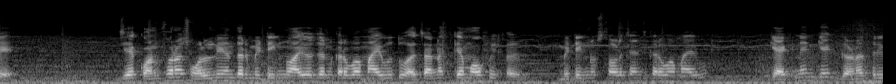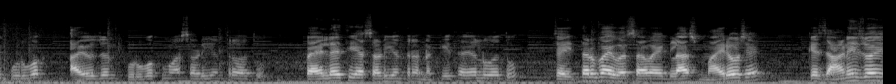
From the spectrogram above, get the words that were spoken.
બે, જે કોન્ફરન્સ હોલની અંદર મિટિંગનું આયોજન કરવામાં આવ્યું હતું, અચાનક કેમ ઓફિસ મિટિંગનું સ્થળ ચેન્જ કરવામાં આવ્યું? ક્યાંક ને ક્યાંક ગણતરીપૂર્વક, આયોજનપૂર્વકનું આ ષડયંત્ર હતું. પહેલેથી આ ષડયંત્ર નક્કી થયેલું હતું. ચૈતરભાઈ વસાવાએ ગ્લાસ માર્યો છે કે જાણી જોઈ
